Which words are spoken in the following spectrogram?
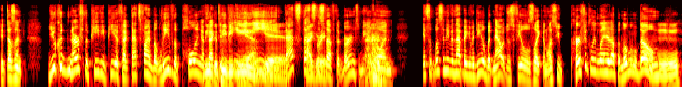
It doesn't. You could nerf the PvP effect, that's fine, but leave the pulling effect Leave the in PvE, PvE. yeah, that's that's the stuff that burns me. I'm going. It's, it wasn't even that big of a deal, but now it just feels like unless you perfectly line it up in the little dome, Mhm.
